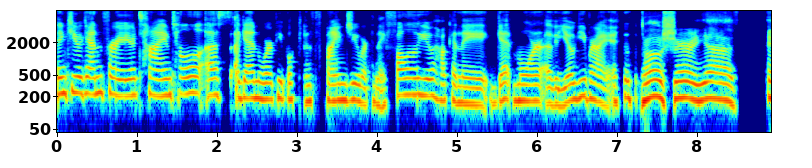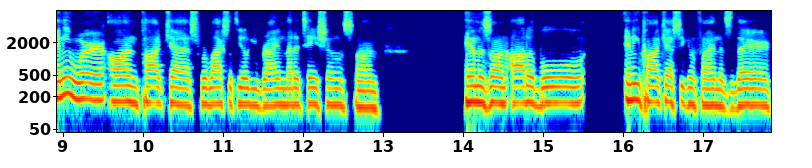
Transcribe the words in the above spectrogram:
Thank you again for your time. Tell us again where people can find you. Where can they follow you? How can they get more of Yogi Brian? oh, sure. Yeah. Anywhere on podcast, Relax with Yogi Brian Meditations on Amazon Audible, any podcast you can find, it's there.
